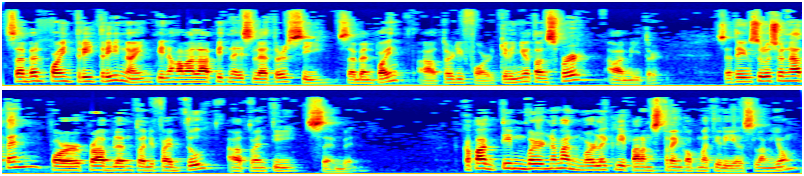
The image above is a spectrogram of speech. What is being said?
7.339, pinakamalapit na is letter C, 7.34 kilonewtons per uh, meter. So ito yung solution natin for problem 25 to uh, 27. Kapag timber naman, more likely parang strength of materials lang yung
